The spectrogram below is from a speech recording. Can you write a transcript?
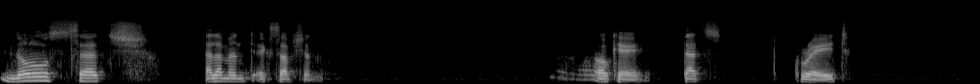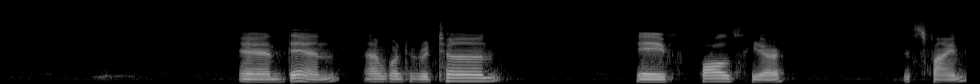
No such element exception. Okay that's great. And then I'm going to return a false here. It's fine.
